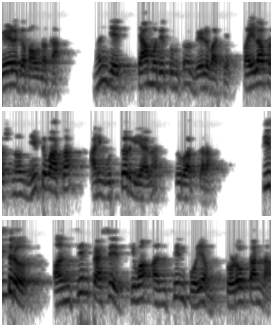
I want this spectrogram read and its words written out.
वेळ गमावू नका. म्हणजे त्यामध्ये तुमचा वेळ वाचेल. पहिला प्रश्न नीट वाचा आणि उत्तर लिहायला सुरुवात करा. तिसरं अनसीन पॅसेज किंवा अनसीन पोयम सोडवताना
